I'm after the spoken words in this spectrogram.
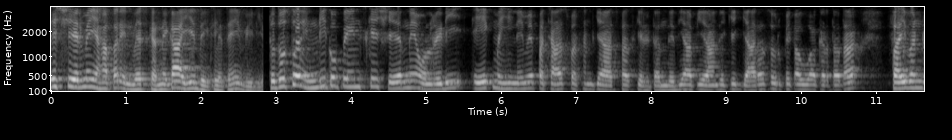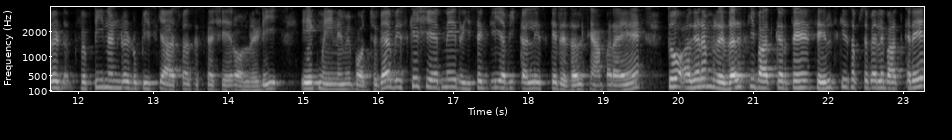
इस शेयर में यहाँ पर इन्वेस्ट करने का? आइए देख लेते हैं वीडियो तो दोस्तों इंडिको पेंट्स के शेयर ने ऑलरेडी एक महीने में 50 परसेंट के आसपास की रिटर्न दे दिया आप यहाँ देखिए, ग्यारह सौ का हुआ करता था। Five hundred fifteen hundred rupees के आसपास इसका शेयर ऑलरेडी एक महीने में पहुँच चुका है। अब इसके शेयर ने रिसेंटली अभी कल इसके रिजल्ट्स यहाँ पर आए हैं। तो अगर हम रिजल्ट्स की बात करते हैं सेल्स की सबसे पहले बात करें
